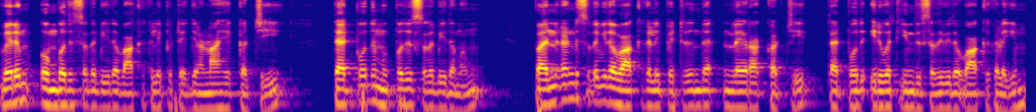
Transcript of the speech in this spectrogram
வெறும் ஒன்பது சதவீத வாக்குகளை பெற்ற ஜனநாயக கட்சி தற்போது முப்பது சதவீதமும் பன்னிரண்டு சதவீத வாக்குகளை பெற்றிருந்த நிலையரா கட்சி தற்போது இருபத்தி ஐந்து சதவீத வாக்குகளையும்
